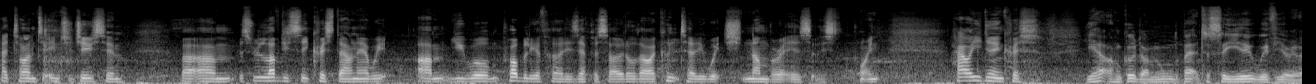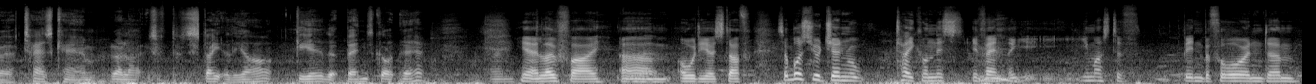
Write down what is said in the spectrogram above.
had time to introduce him. But um, it's really lovely to see Chris down there. We, um, you will probably have heard his episode, although I couldn't tell you which number it is at this point. How are you doing, Chris? Yeah, I'm good. I'm all the better to see you with your uh, Tascam, uh, like state of the art gear that Ben's got there. Um, Yeah, lo-fi um, audio stuff. So, what's your general take on this event? you, you must have been before, and um,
